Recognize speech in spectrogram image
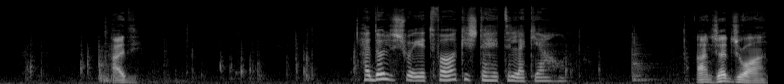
عادي. هدول شوية فواكه اشتهيت لك ياهن عن جد جوعان.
